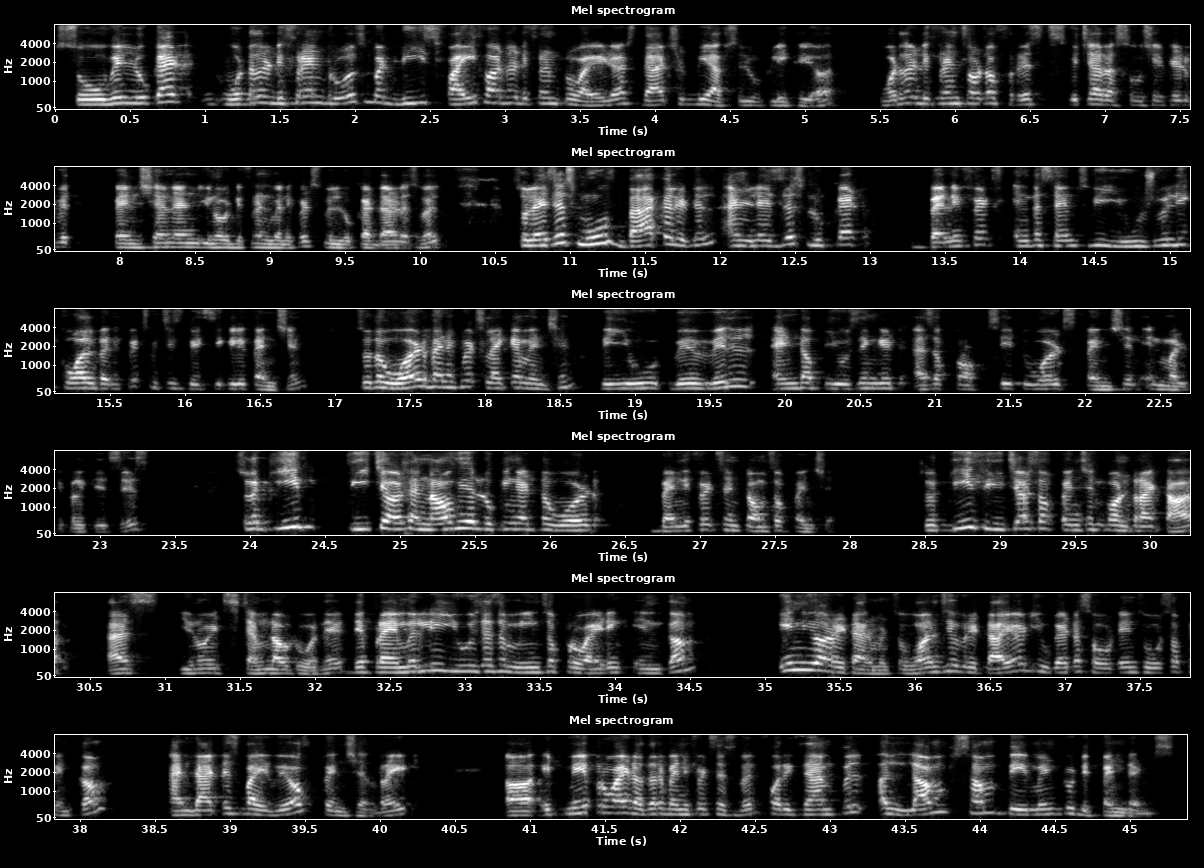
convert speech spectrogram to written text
So we'll look at what are the different roles but these five are the different providers. That should be absolutely clear what are the different sort of risks which are associated with pension and you know different benefits? We'll look at that as well. So let's just move back a little and let's just look at benefits in the sense we usually call benefits which is basically pension. So the word benefits like i mentioned we you we will end up using it as a proxy towards pension in multiple cases. So the key features and now we are looking at the word benefits in terms of pension. So key features of pension contract are as you know it's stemmed out over there they're primarily used as a means of providing income in your retirement. So once you've retired, you get a certain source of income, and that is by way of pension, right? Uh, it may provide other benefits as well. For example, a lump sum payment to dependents.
